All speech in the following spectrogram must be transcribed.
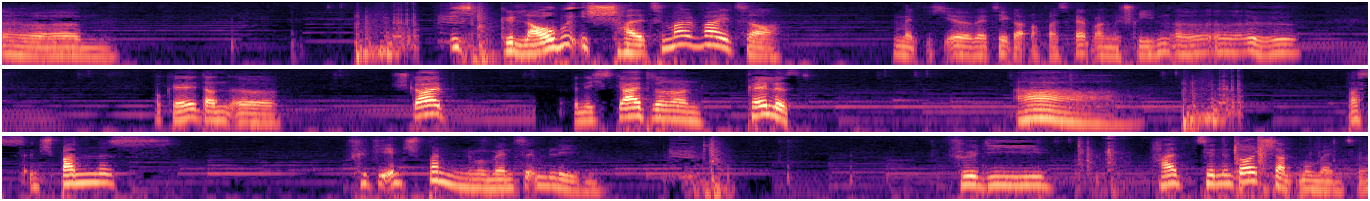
Ähm. Ich glaube, ich schalte mal weiter. Moment, ich äh, werde hier gerade noch bei Skype angeschrieben. Äh, äh, äh. Okay, dann äh, Skype. Nicht Skype, sondern Playlist. Ah. Was Entspannendes für die entspannenden Momente im Leben. Für die halb zehn in Deutschland Momente.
